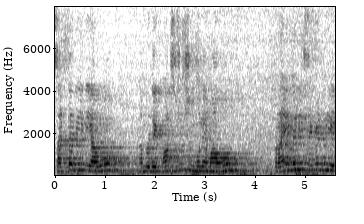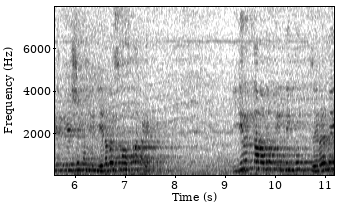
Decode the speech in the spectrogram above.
சட்ட ரீதியாகவும் நம்மளுடைய கான்ஸ்டியூஷன் மூலயமாகவும் பிரைமரி செகண்டரி எஜுகேஷன் உங்களுக்கு இலவசமாக கூட கிடைக்கும். இருந்தாலும் இன்னைக்கும் திறமை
